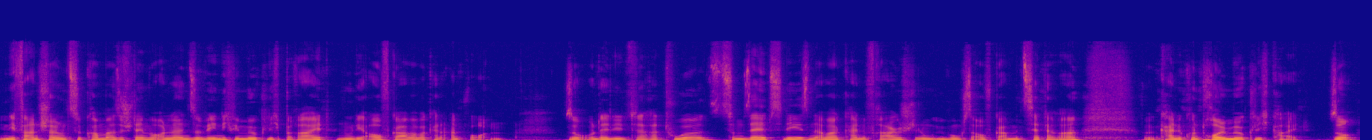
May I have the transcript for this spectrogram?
in die Veranstaltung zu kommen, also stellen wir online so wenig wie möglich bereit, nur die Aufgaben, aber keine Antworten. So, unter die Literatur zum Selbstlesen, aber keine Fragestellung, Übungsaufgaben etc. Keine Kontrollmöglichkeit. So,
